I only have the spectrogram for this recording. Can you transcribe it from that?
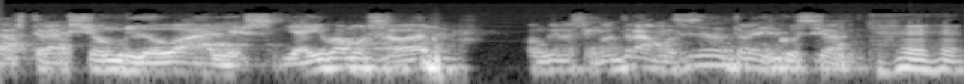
abstracción globales. Y ahí vamos a ver con qué nos encontramos. Esa es otra discusión.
